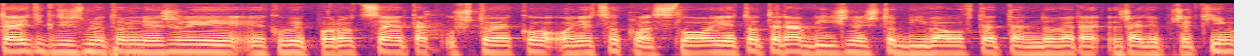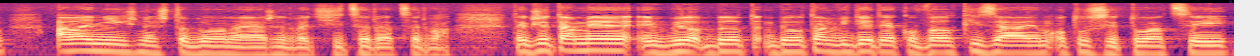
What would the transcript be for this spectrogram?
Teď, když jsme to měřili jakoby po roce, tak už to jako o něco kleslo. Je to teda výš, než to bývalo v té trendové řadě předtím, ale níž, než to bylo na jaře 2022. Takže tam je, byl, byl, byl tam vidět jako velký zájem o tu situaci.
